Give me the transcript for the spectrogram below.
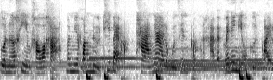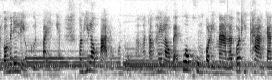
ตัวเนื้อครีมเขาอะค่ะ มันมีความหนืดที่แบบทาง่ายลงบนเส้นผมนะคะ แบบไม่ได้เหนียวเกินไปแล้วก็ไม่ได้เหลวเกินไปอย่างเงี้ยตอนที่เราปาดลงบนผมอะมันทำให้เราแบบควบคุมปริมาณ แล้วก็ทิศทางการ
